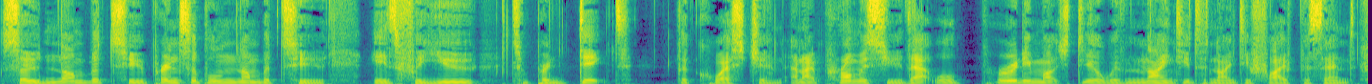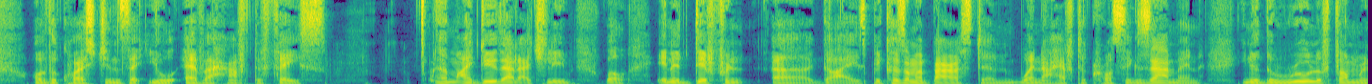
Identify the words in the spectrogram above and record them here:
So number two, principle number two is for you to predict the question. And I promise you that will pretty much deal with 90 to 95% of the questions that you'll ever have to face. Um, I do that actually, well, in a different uh, guise because I'm a barrister and when I have to cross examine, you know, the rule of thumb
